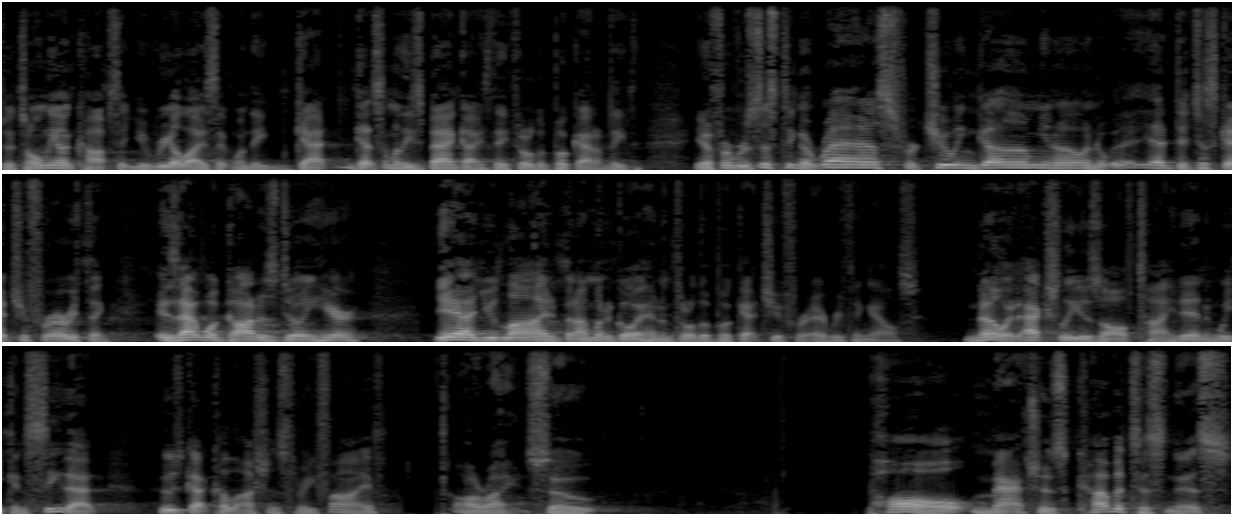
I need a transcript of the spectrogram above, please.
So it's only on cops that you realize that when they get, get some of these bad guys, they throw the book at them. They, you know, for resisting arrest, for chewing gum, you know, and yeah, to just get you for everything. Is that what God is doing here? Yeah, you lied, but I'm going to go ahead and throw the book at you for everything else. No, it actually is all tied in, and we can see that. Who's got Colossians 3 5? All right, so Paul matches covetousness,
